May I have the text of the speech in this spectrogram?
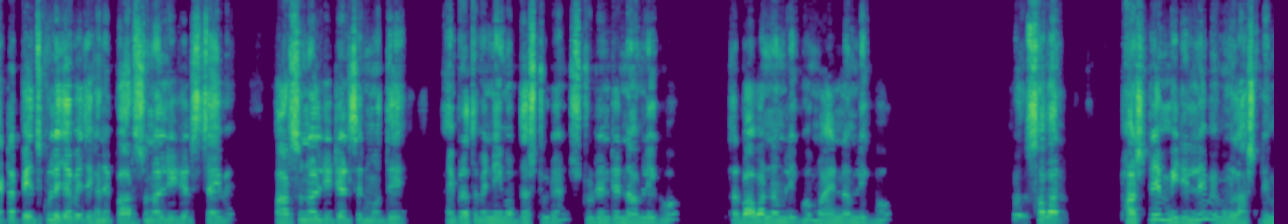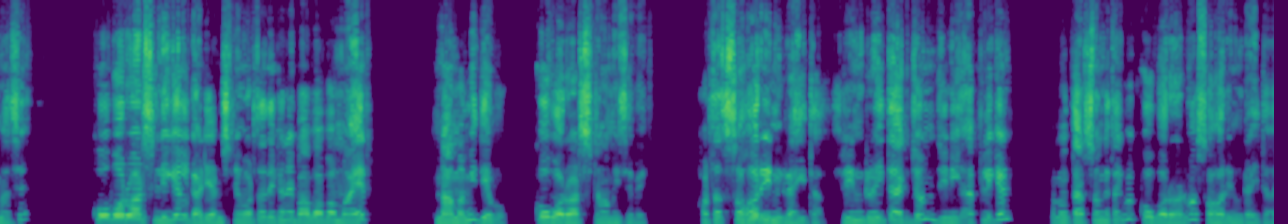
একটা পেজ খুলে যাবে যেখানে পার্সোনাল ডিটেলস চাইবে। পার্সোনাল ডিটেলসের মধ্যে আমি প্রথমে নেম অফ দ্য স্টুডেন্ট স্টুডেন্টের নাম লিখব, তার বাবার নাম লিখব, মায়ের নাম লিখব। সবার ফার্স্ট নেম মিডিল নেম এবং লাস্ট নেম আছে। Co borrowers legal guardians name অর্থাৎ এখানে বাবা বা মায়ের নাম আমি দেব কো বরোয়ার্স নাম হিসেবে। অর্থাৎ সহ ঋণগ্রাহিতা ঋণগ্রাহিতা একজন যিনি অ্যাপ্লিক্যান্ট এবং তার সঙ্গে থাকবে কো বরোয়ার বা সহ ঋণগ্রাহিতা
